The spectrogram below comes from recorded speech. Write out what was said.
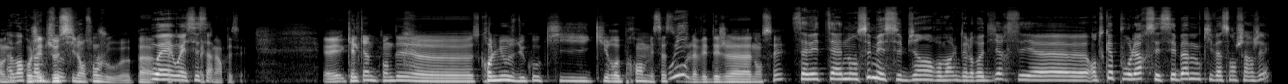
Un Avoir projet plein de de jeu silence on joue, euh, pas. Ouais, pas- ouais, pas c'est ça. qu'un Quelqu'un demandait euh, Scroll News du coup qui, qui reprend, mais ça, Oui. vous l'avez déjà annoncé. Ça avait été annoncé, mais c'est bien, remarque de le redire. C'est, euh, en tout cas, pour l'heure, c'est Sebum qui va s'en charger.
